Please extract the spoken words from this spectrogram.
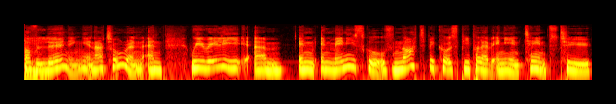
of learning in our children, and we really. Um, in, in many schools, not because people have any intent to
